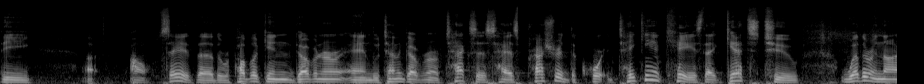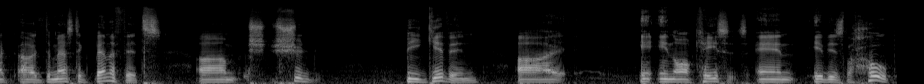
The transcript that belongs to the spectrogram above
the I'll say it, the, the Republican governor and lieutenant governor of Texas has pressured the court in taking a case that gets to whether or not uh, domestic benefits um, sh should be given uh, in, in, all cases. And it is the hope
